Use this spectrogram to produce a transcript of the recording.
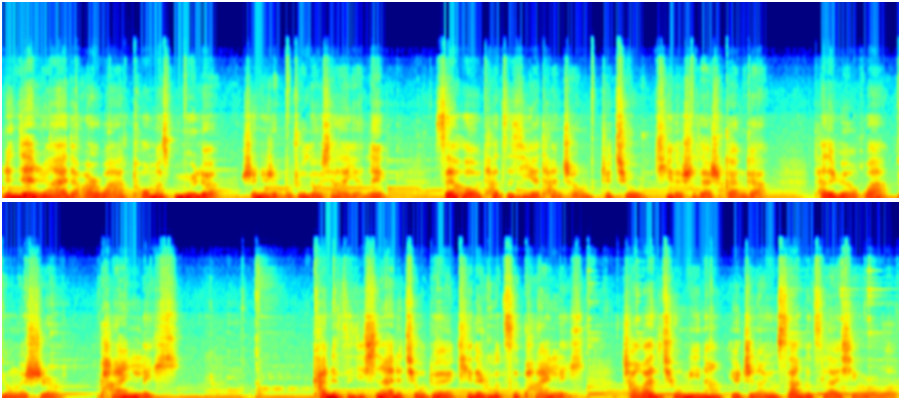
人见人爱的二娃 Thomas Müller 甚至忍不住流下了眼泪。赛后他自己也坦诚，这球踢得实在是尴尬。他的原话用的是 peinlich。看着自己心爱的球队踢得如此 pinelich 场外的球迷呢，也只能用三个字来形容了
